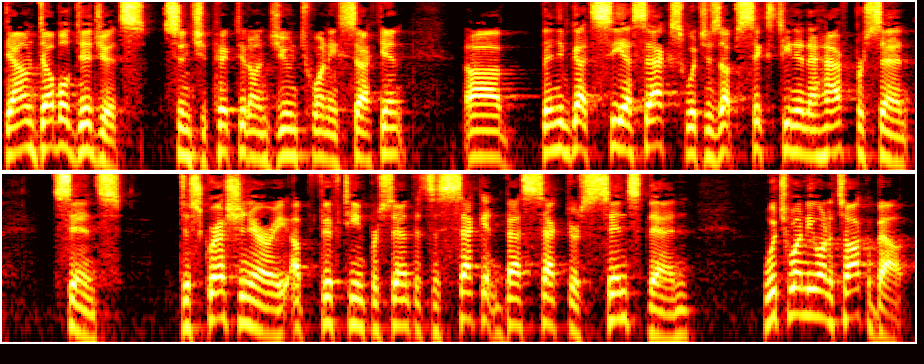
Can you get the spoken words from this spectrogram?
down double digits since you picked it on June 22nd. Uh, then you've got CSX, which is up 16.5% since. Discretionary up 15%. That's the second best sector since then. Which one do you want to talk about?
